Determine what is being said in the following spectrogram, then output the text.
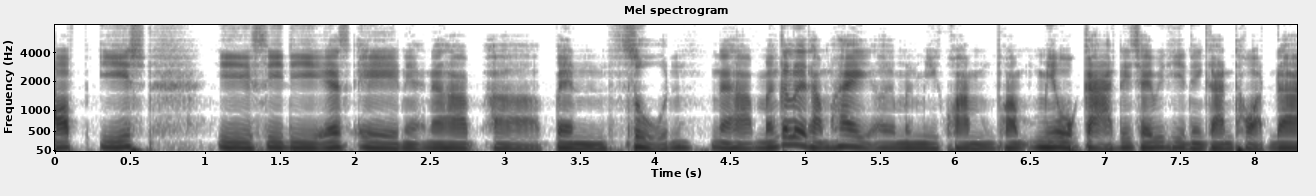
of each ECDSA เนี่ยนะครับเป็นศูนย์นะครับ มันก็เลยทำให้มันมีความความมีโอกาสที่ใช้วิธีในการถอดได้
